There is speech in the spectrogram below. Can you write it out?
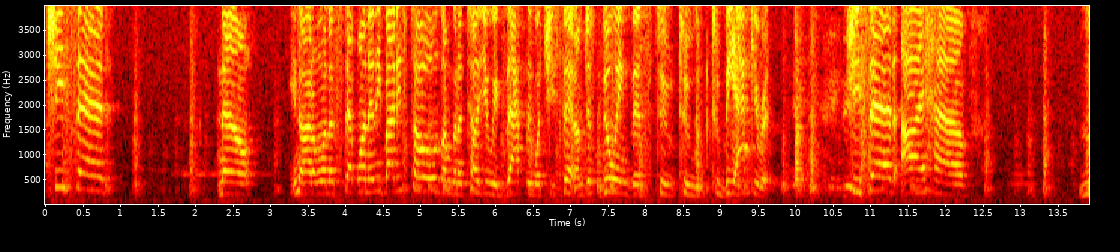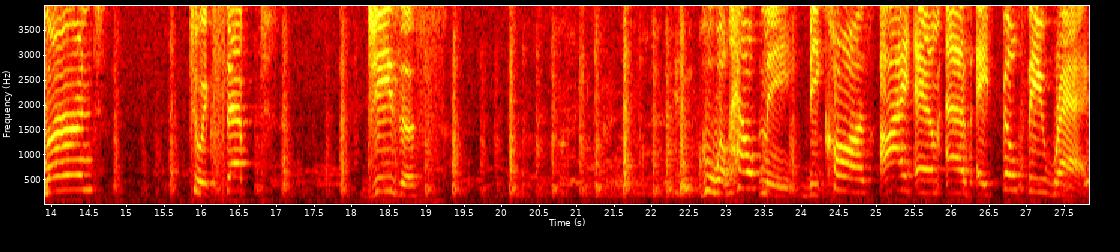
she said, now, you know, I don't want to step on anybody's toes. I'm going to tell you exactly what she said. I'm just doing this to, to, to be accurate. She said, I have learned to accept Jesus who will help me because I am as a filthy rag.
